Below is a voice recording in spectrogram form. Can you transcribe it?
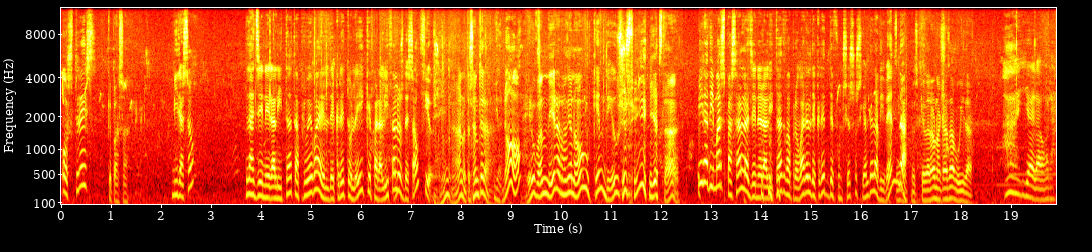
Ostres! Què passa? Mira eso. La Generalitat aprueba el decreto ley que paraliza los desahucios. Vinga, no t'has enterat? Jo no. Sí, ho van dir a Ràdio 9. Què em dius? Sí, sí, ja està. Mira, dimarts passat la Generalitat va aprovar el decret de funció social de la vivenda. Sí, quedarà una casa buida. Ai, ja era hora.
